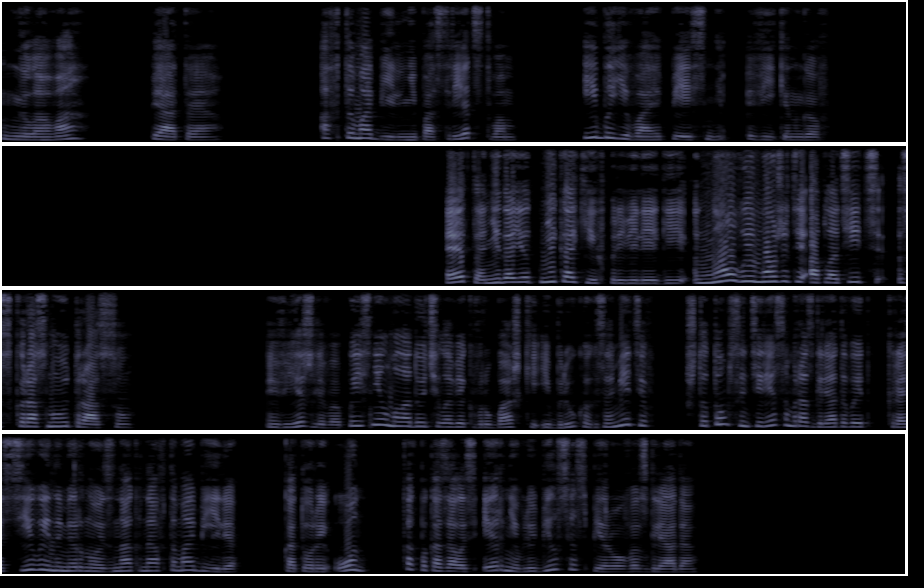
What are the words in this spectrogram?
Глава пятая. Автомобиль непосредством и боевая песня викингов. Это не дает никаких привилегий, но вы можете оплатить скоростную трассу. Вежливо пояснил молодой человек в рубашке и брюках, заметив, что Том с интересом разглядывает красивый номерной знак на автомобиле, в который он, как показалось Эрни, влюбился с первого взгляда.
